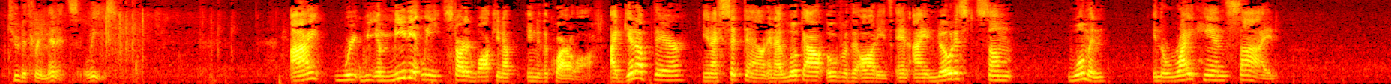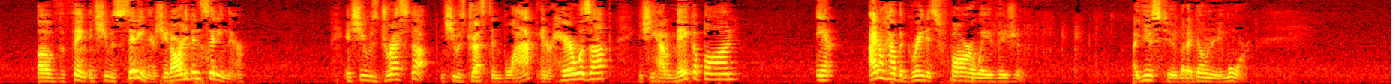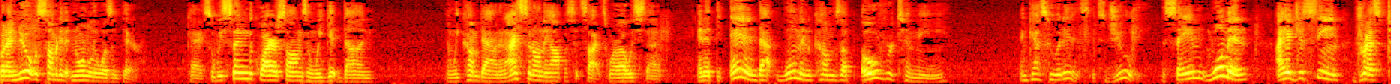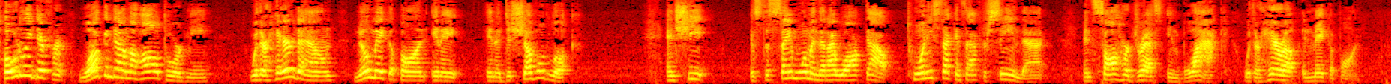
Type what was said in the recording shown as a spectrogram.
two to three minutes, at least. I we, we immediately started walking up into the choir loft. I get up there and I sit down and I look out over the audience and I noticed some woman in the right hand side of the thing and she was sitting there. She had already been sitting there. And she was dressed up. And she was dressed in black and her hair was up and she had a makeup on. And I don't have the greatest far away vision. I used to, but I don't anymore. But I knew it was somebody that normally wasn't there. Okay, so we sing the choir songs and we get done and we come down and I sit on the opposite side. It's where I always sat. And at the end, that woman comes up over to me and guess who it is? It's Julie. The same woman I had just seen, dressed totally different, walking down the hall toward me with her hair down, no makeup on, in a in a disheveled look, and she is the same woman that I walked out 20 seconds after seeing that and saw her dressed in black with her hair up and makeup on.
